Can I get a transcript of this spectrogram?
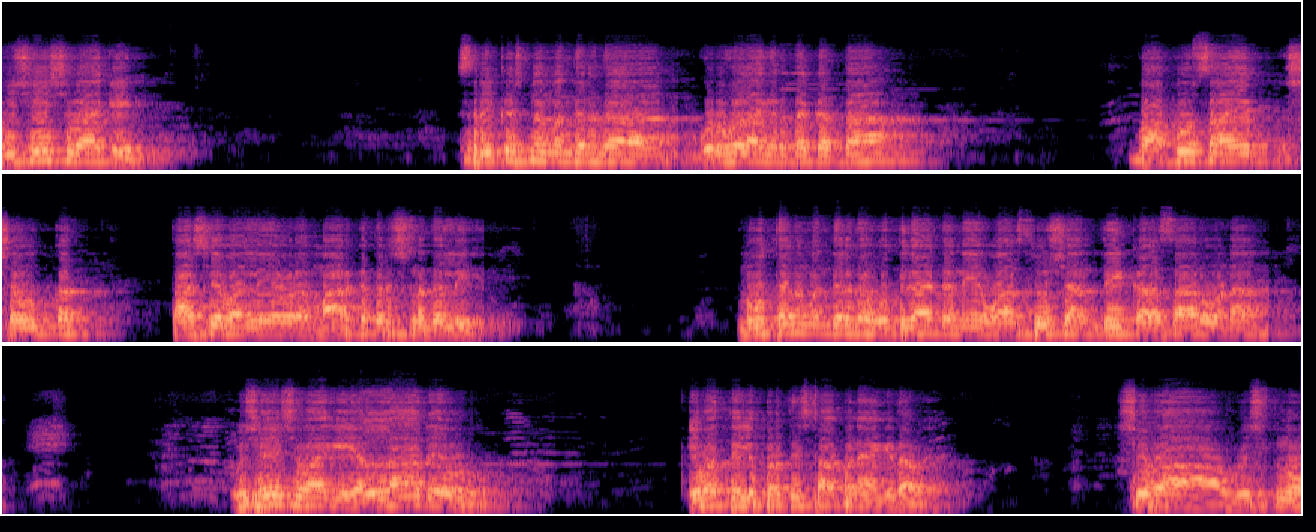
ವಿಶೇಷವಾಗಿ ಶ್ರೀಕೃಷ್ಣ ಮಂದಿರದ ಗುರುಗಳಾಗಿರ್ತಕ್ಕಂಥ ಬಾಪು ಸಾಹೇಬ್ ಶೌಕತ್ ತಾಶೆವಾಲೆಯವರ ಮಾರ್ಗದರ್ಶನದಲ್ಲಿ ನೂತನ ಮಂದಿರದ ಉದ್ಘಾಟನೆ ವಾಸ್ತುಶಾಂತಿ ಕಳಸಾರೋಹಣ. ವಿಶೇಷವಾಗಿ ಎಲ್ಲಾ ದೇವರು ಇವತ್ತಿಲ್ಲಿ ಪ್ರತಿಷ್ಠಾಪನೆ ಆಗಿದ್ದಾವೆ. ಶಿವ, ವಿಷ್ಣು,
